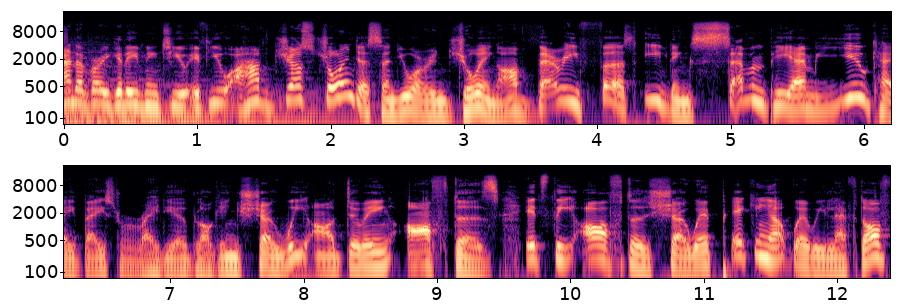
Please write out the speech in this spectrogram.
And a very good evening to you. If you have just joined us and you are enjoying our very first evening 7 p.m. UK based radio blogging show, we are doing Afters. It's the Afters show. We're picking up where we left off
